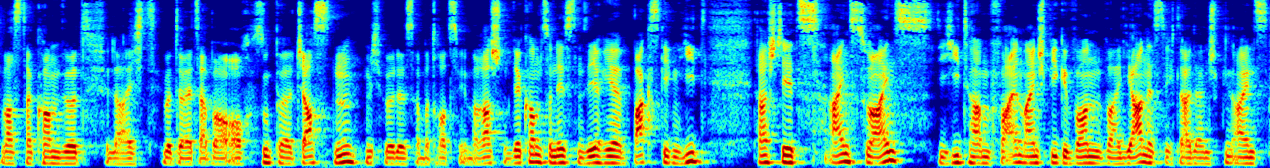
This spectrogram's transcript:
was da kommen wird. Vielleicht wird er jetzt aber auch super adjusten. Mich würde es aber trotzdem überraschen. Wir kommen zur nächsten Serie. Bucks gegen Heat. Da steht's 1 zu 1. Die Heat haben vor allem ein Spiel gewonnen, weil Janis sich leider in Spiel 1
